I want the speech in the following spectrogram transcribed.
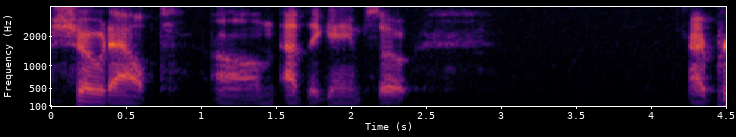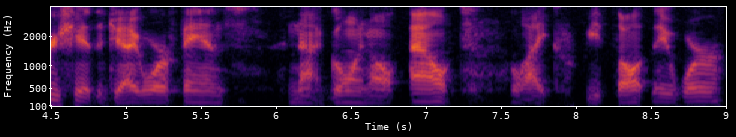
showed out um, at the game. So I appreciate the Jaguar fans not going all out like we thought they were.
